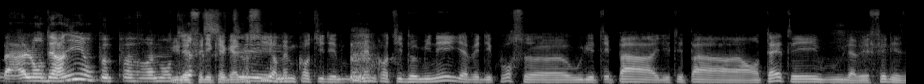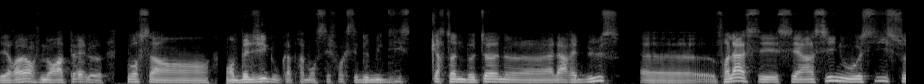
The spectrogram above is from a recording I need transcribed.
Bah, l'an dernier, on peut pas vraiment Il dire. a fait des cagades aussi, hein, même quand il est- même quand il dominait, il y avait des courses euh, où il était pas, il était pas en tête et où il avait fait des erreurs. Je me rappelle euh, course en, en Belgique, donc après bon, c'est je crois que c'est 2010, Carton Button euh, à l'arrêt de bus. Euh, voilà, c'est c'est un signe où aussi il se,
